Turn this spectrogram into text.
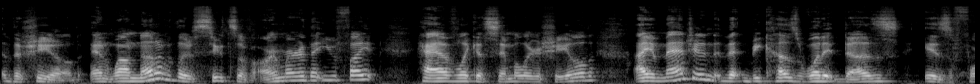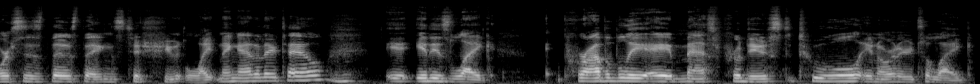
the shield, and while none of those suits of armor that you fight have like a similar shield, I imagine that because what it does is forces those things to shoot lightning out of their tail, it, it is like probably a mass produced tool in order to like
